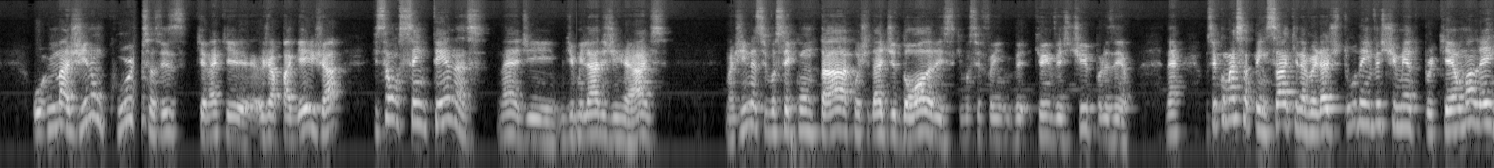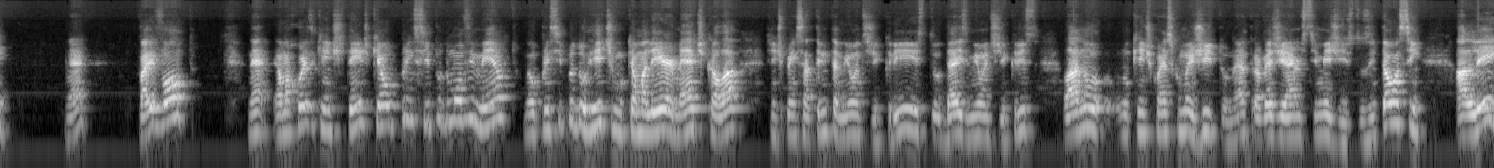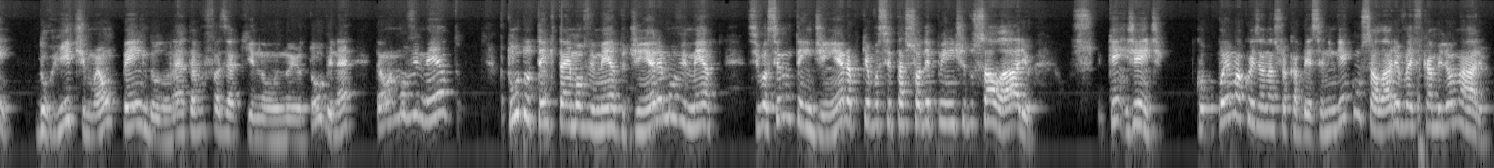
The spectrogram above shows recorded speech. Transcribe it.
imagina um curso, às vezes, que, né, que eu já paguei já, que são centenas né, de, de milhares de reais. Imagina se você contar a quantidade de dólares que você foi que eu investi, por exemplo, né? Você começa a pensar que na verdade tudo é investimento, porque é uma lei, né? Vai e volta, né? É uma coisa que a gente entende que é o princípio do movimento, né? o princípio do ritmo, que é uma lei hermética lá. A gente pensa 30 mil antes de Cristo, 10 mil antes de Cristo, lá no, no que a gente conhece como Egito, né? Através de Hermes Trismegistus. Então, assim, a lei do ritmo é um pêndulo, né? Até vou fazer aqui no, no YouTube, né? Então é movimento. Tudo tem que estar em movimento. Dinheiro é movimento. Se você não tem dinheiro, é porque você está só dependente do salário. Quem, gente, põe uma coisa na sua cabeça: ninguém com salário vai ficar milionário.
